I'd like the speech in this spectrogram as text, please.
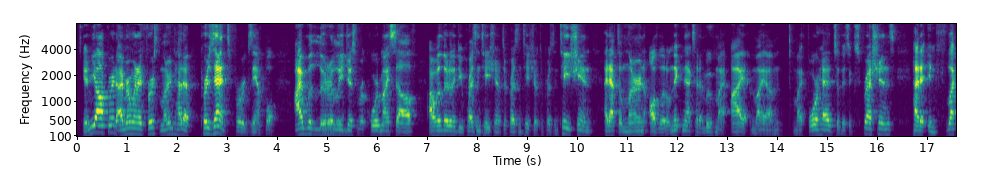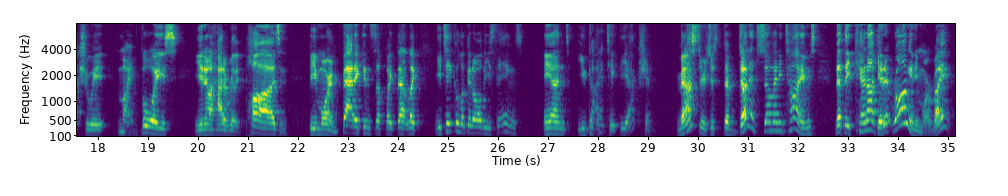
It's going to be awkward. I remember when I first learned how to present, for example, I would literally just record myself. I would literally do presentation after presentation after presentation. I'd have to learn all the little knickknacks, how to move my eye, my um, my forehead, so there's expressions, how to inflectuate my voice, you know, how to really pause and be more emphatic and stuff like that. Like, you take a look at all these things and you got to take the action. Masters just have done it so many times that they cannot get it wrong anymore, right?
